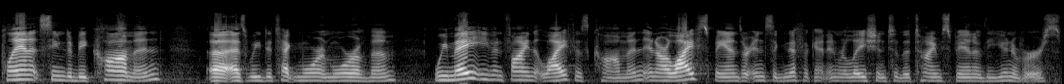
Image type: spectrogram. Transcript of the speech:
Planets seem to be common uh, as we detect more and more of them. We may even find that life is common, and our lifespans are insignificant in relation to the time span of the universe.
